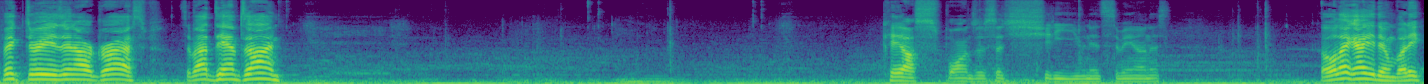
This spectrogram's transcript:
Victory is in our grasp. It's about damn time. Chaos spawns are such shitty units, to be honest. Oleg, how you doing, buddy?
